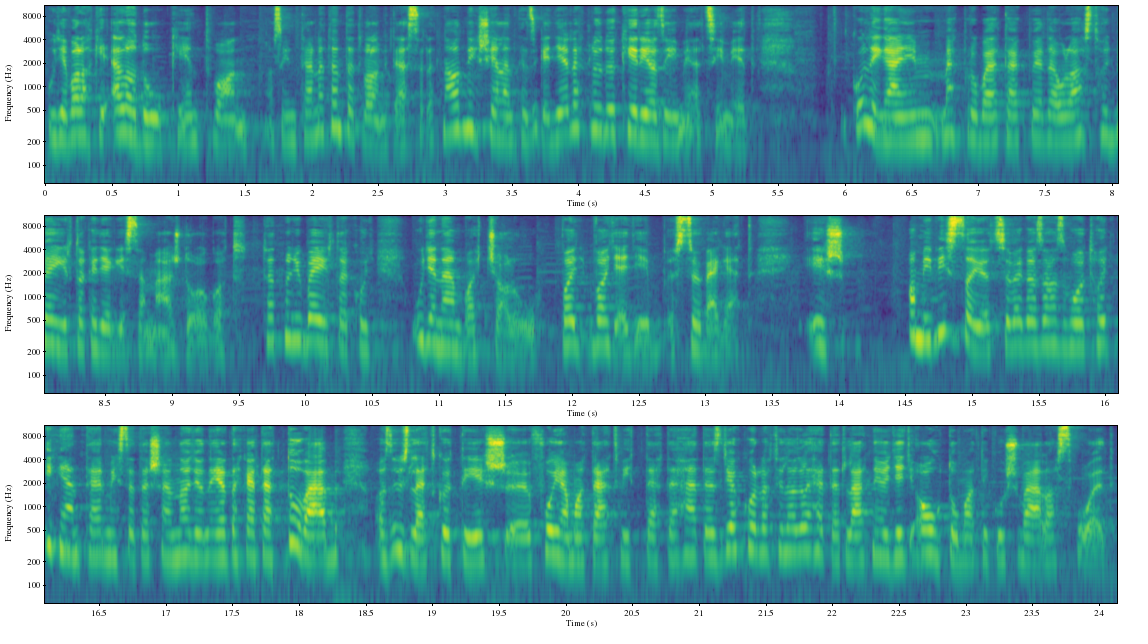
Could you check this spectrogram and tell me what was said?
ugye valaki eladóként van az interneten, tehát valamit el szeretne adni, és jelentkezik egy érdeklődő, kéri az e-mail címét. Kollégáim megpróbálták például azt, hogy beírtak egy egészen más dolgot. Tehát mondjuk beírtak, hogy ugyanem vagy csaló, vagy, vagy egyéb szöveget. És ami visszajött szöveg az az volt, hogy igen, természetesen nagyon érdekel, tehát tovább az üzletkötés folyamatát vitte. Tehát ez gyakorlatilag lehetett látni, hogy egy automatikus válasz volt.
